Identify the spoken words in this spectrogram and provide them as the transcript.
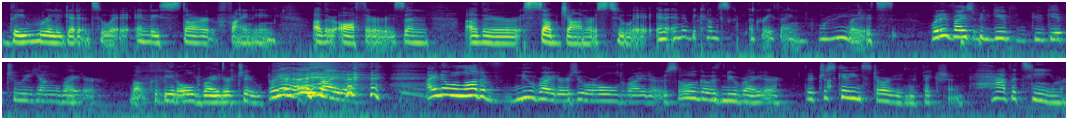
they really get into it and they start finding other authors and other subgenres to it, and, and it becomes a great thing. Right. But it's What advice would you give you give to a young writer? Well, it could be an old writer too, but Yeah. a new writer. I know a lot of new writers who are old writers, so we'll go with new writer. They're just getting started in fiction. have a team.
